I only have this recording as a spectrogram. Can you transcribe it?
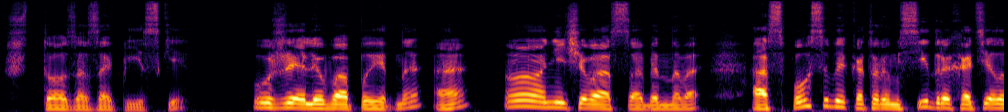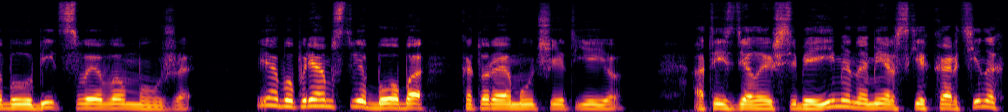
Что за записки? Уже любопытно, а? О, ничего особенного. О способе, которым Сидра хотела бы убить своего мужа и об упрямстве Боба, которое мучает ее. А ты сделаешь себе имя на мерзких картинах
